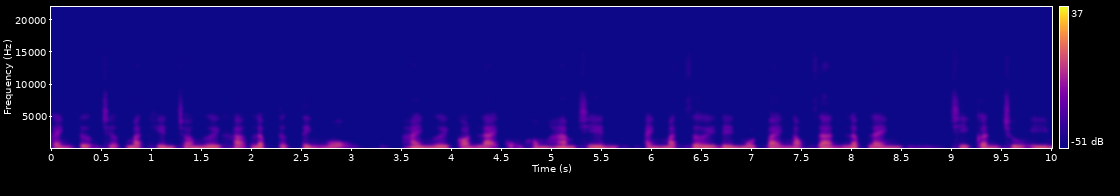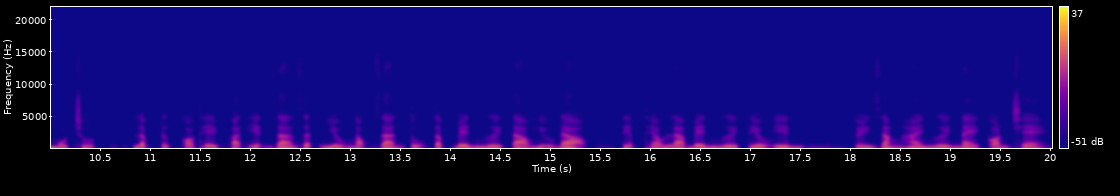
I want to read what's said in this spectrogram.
Cảnh tượng trước mắt khiến cho người khác lập tức tỉnh ngộ. Hai người còn lại cũng không ham chiến, ánh mắt rời đến một vài ngọc giản lấp lánh. Chỉ cần chú ý một chút, lập tức có thể phát hiện ra rất nhiều ngọc giản tụ tập bên người Tào Hữu Đạo, tiếp theo là bên người Tiêu Yến. Tuy rằng hai người này còn trẻ,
